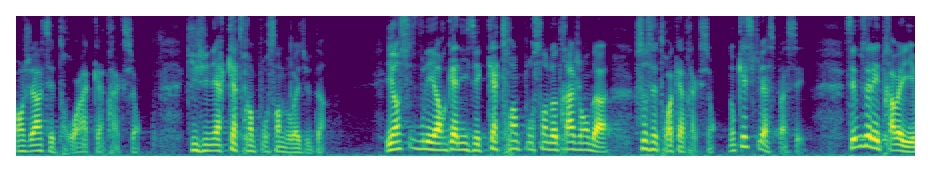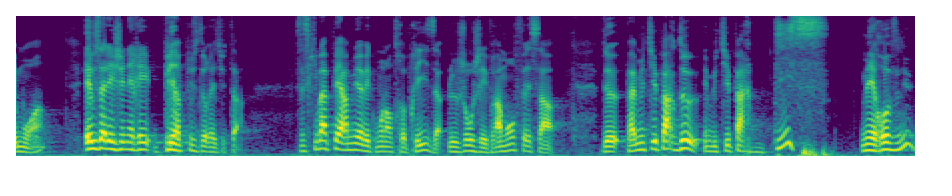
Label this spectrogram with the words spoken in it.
en général c'est 3 à 4 actions, qui génèrent 80% de vos résultats. Et ensuite, vous voulez organiser 80% de votre agenda sur ces 3-4 actions. Donc, qu'est-ce qui va se passer? C'est que vous allez travailler moins et vous allez générer bien plus de résultats. C'est ce qui m'a permis avec mon entreprise, le jour où j'ai vraiment fait ça, de pas multiplier par 2, mais multiplier par 10 mes revenus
